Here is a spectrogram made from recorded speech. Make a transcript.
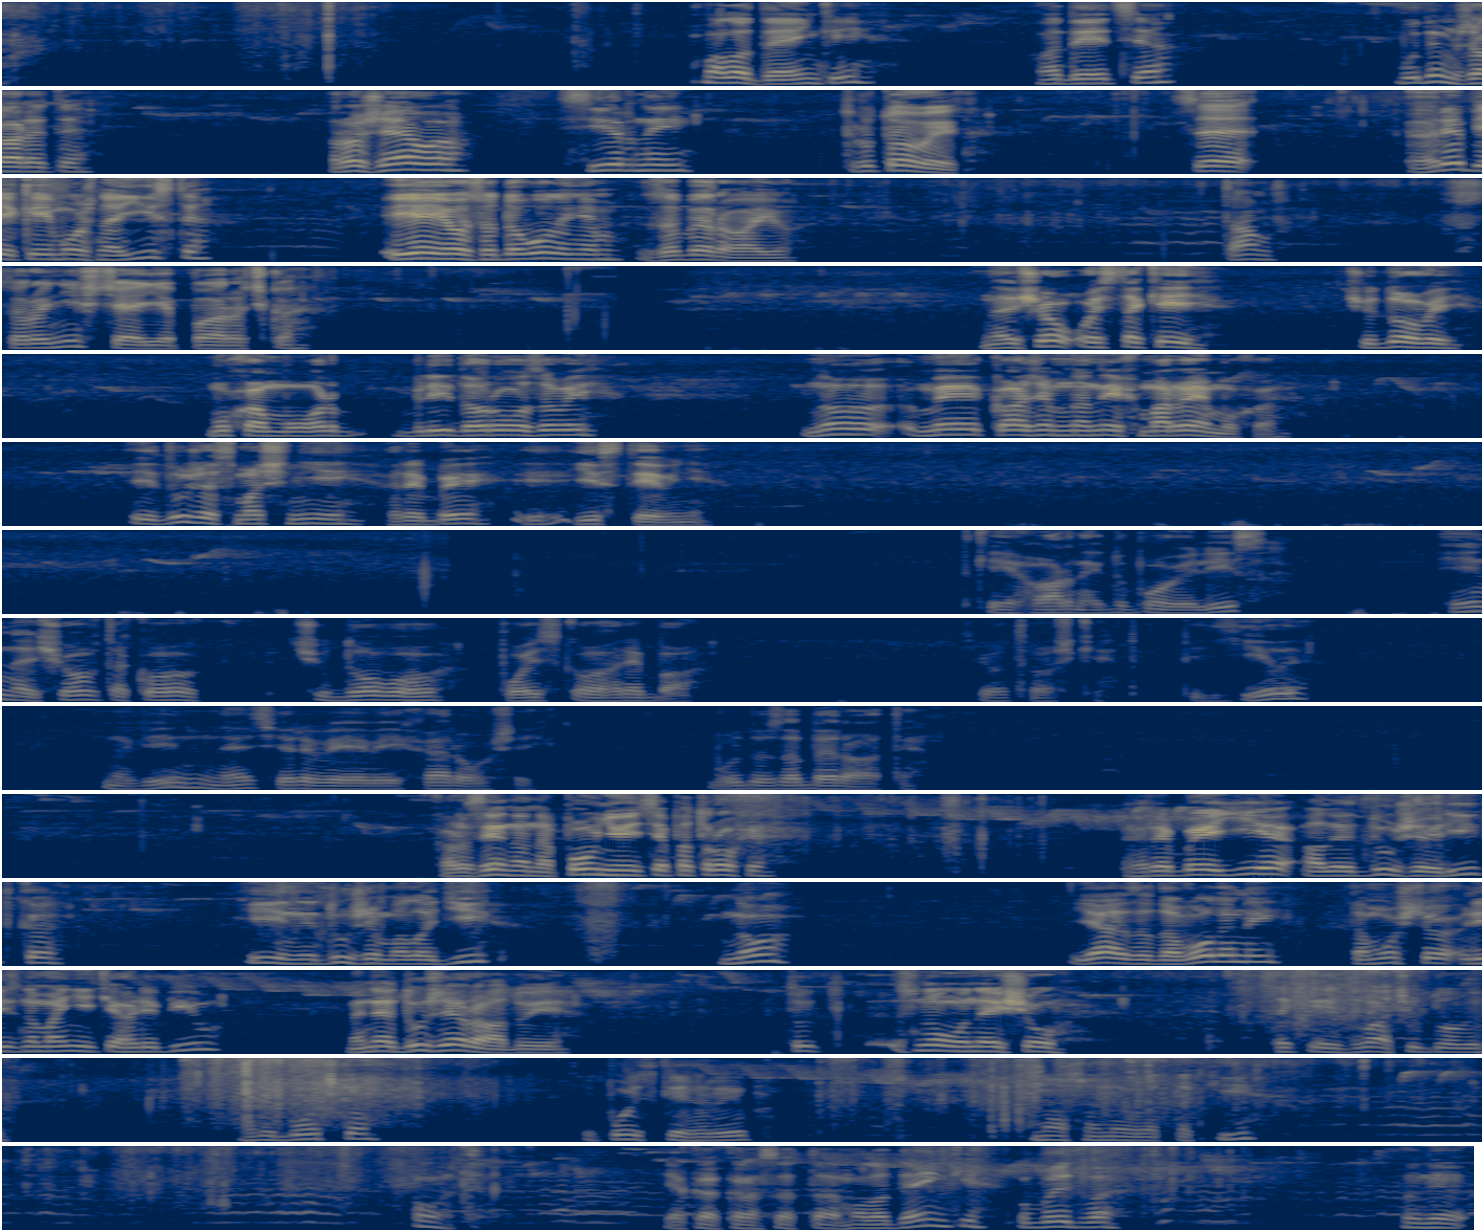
Молоденький, годиться. Будемо жарити. Рожево-сірний трутовик. Це гриб, який можна їсти, і я його з задоволенням забираю. Там в стороні ще є парочка. Знайшов ось такий чудовий мухомор блідорозовий. Ну, ми кажемо на них маремуха. І дуже смачні гриби і їстивні. Такий гарний дубовий ліс. І знайшов такого чудового польського гриба. Його трошки під'їли. але він не червивий, хороший. Буду забирати. Корзина наповнюється потрохи. Гриби є, але дуже рідко і не дуже молоді. Но я задоволений, тому що різноманіття грибів мене дуже радує. Тут знову знайшов таких два чудових грибочка. Польський гриб. У нас вони ось такі. От. Яка красота. Молоденькі обидва. Вони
